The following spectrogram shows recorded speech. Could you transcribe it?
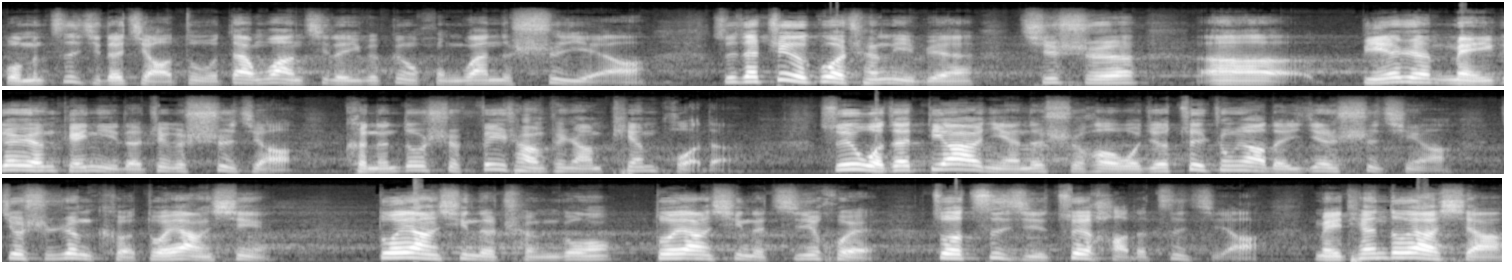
我们自己的角度，但忘记了一个更宏观的视野啊。所以在这个过程里边，其实呃。别人每一个人给你的这个视角，可能都是非常非常偏颇的。所以我在第二年的时候，我觉得最重要的一件事情啊，就是认可多样性，多样性的成功，多样性的机会，做自己最好的自己啊！每天都要想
